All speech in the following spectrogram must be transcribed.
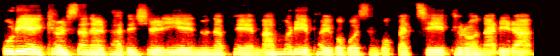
우리의 결산을 받으실 이의 눈앞에 만물이 벌거벗은 것 같이 드러나리라.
